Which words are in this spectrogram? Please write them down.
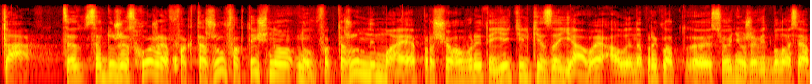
Так, це, це дуже схоже. Фактажу фактично ну фактажу немає про що говорити. Є тільки заяви. Але, наприклад, е, сьогодні вже відбулася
